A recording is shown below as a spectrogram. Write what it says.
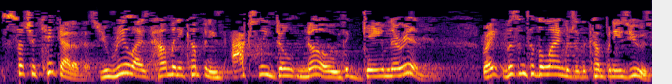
such a kick out of this. You realize how many companies actually don't know the game they're in. Right? Listen to the language that the companies use.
